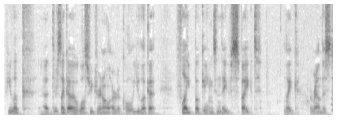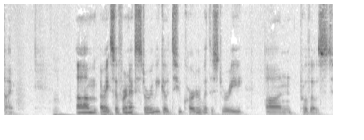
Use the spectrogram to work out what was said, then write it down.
If you look, at, Mhm. there's like a Wall Street Journal article. You look at flight bookings, and they've spiked like around this time. Um, all right, so for our next story, we go to Carter with the story on Provost.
